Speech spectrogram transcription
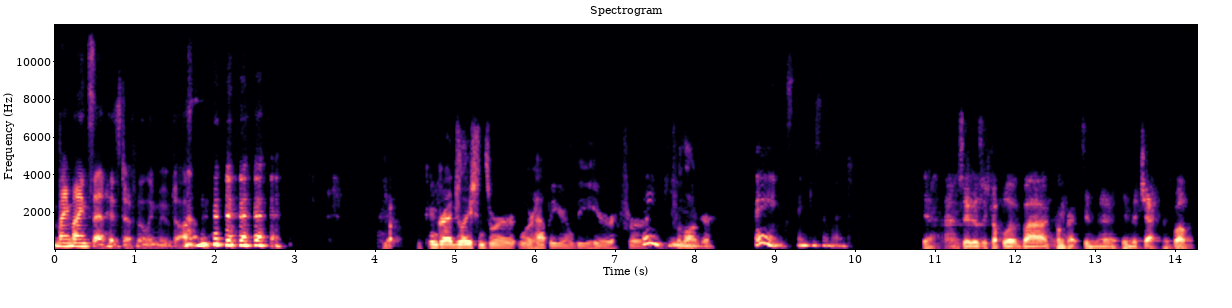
my mindset has definitely moved on. Congratulations, we're, we're happy you'll be here for, Thank for longer. Thanks, thank you so much. Yeah, and so there's a couple of uh, congrats in the in the chat as well.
